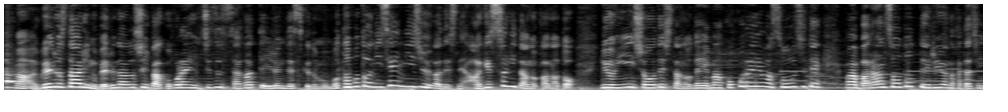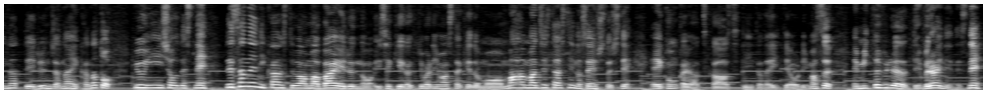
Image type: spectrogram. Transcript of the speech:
まあ、アグエロ、スターリング、ベルナルド・シウバ、ここら辺1ずつ下がっているんですけども、もともと2020がですね、上げすぎたのかなという印象でしたので、まあ、ここら辺は総じて、まあ、バランスをとっているような形になっているんじゃないかなという印象ですね。で、サネに関しては、まあ、バイエルンの移籍が決まりましたけども、まあ、マンチェスターシティの選手として、えー、今回は使わせていただいております。ミッドフィルダー、デブライネですね。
